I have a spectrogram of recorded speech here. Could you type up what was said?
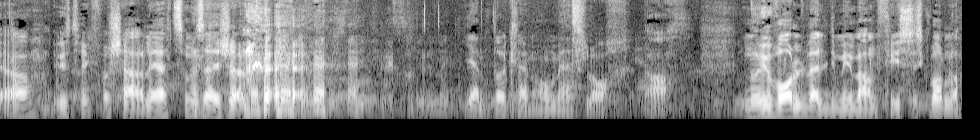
ja, uttrykk for kjærlighet, som jeg sier sjøl. Jenter klemmer, vi slår. Ja. Nå er jo vold veldig mye mer enn fysisk vold. da.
